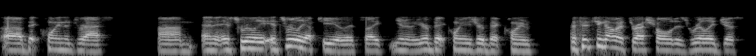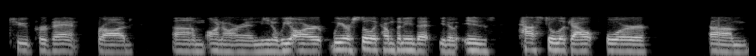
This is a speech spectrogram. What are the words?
uh, Bitcoin address, um, and it's really it's really up to you. It's like you know your Bitcoin is your Bitcoin. The $15 threshold is really just to prevent fraud um, on our end. You know we are we are still a company that you know is has to look out for um,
